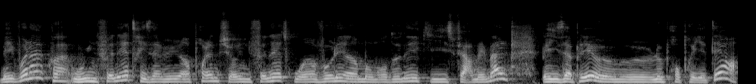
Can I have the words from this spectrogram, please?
Mais voilà, quoi. Ou une fenêtre, ils avaient eu un problème sur une fenêtre ou un volet à un moment donné qui se fermait mal, mais ils appelaient euh, le propriétaire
